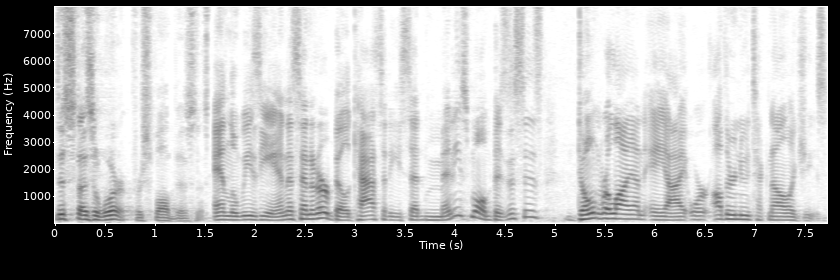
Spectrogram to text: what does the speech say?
This doesn't work for small business. And Louisiana Senator Bill Cassidy said many small businesses don't rely on AI or other new technologies,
